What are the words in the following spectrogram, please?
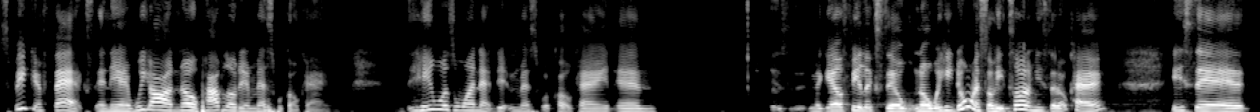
speaking facts. And then we all know Pablo didn't mess with cocaine. He was one that didn't mess with cocaine. And Miguel Felix still know what he doing. So he told him, he said, okay. He said,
